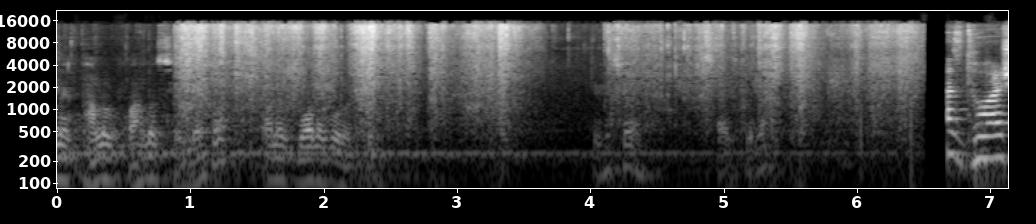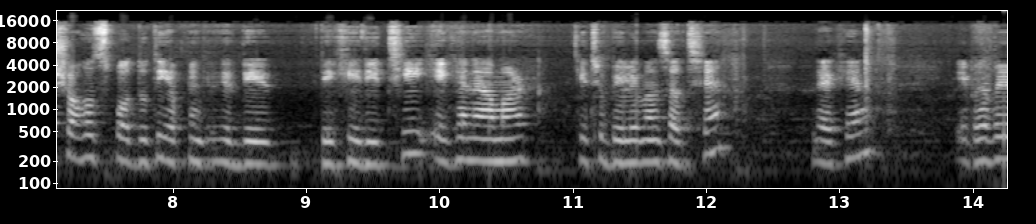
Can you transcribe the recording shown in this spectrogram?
অনেক ভালো ভালো সিম দেখো। অনেক বড় বড় ঠিক আছে? সাইজগুলো মাছ ধোয়ার সহজ পদ্ধতি আপনাকে দেখিয়ে দিচ্ছি। এখানে আমার কিছু বেলে মাছ আছে। দেখেন এভাবে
